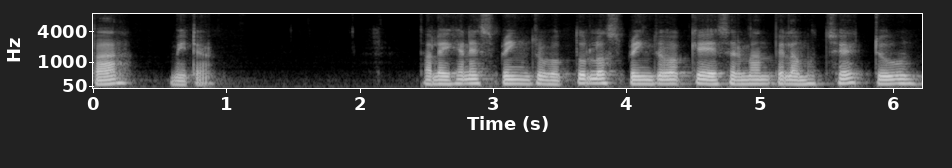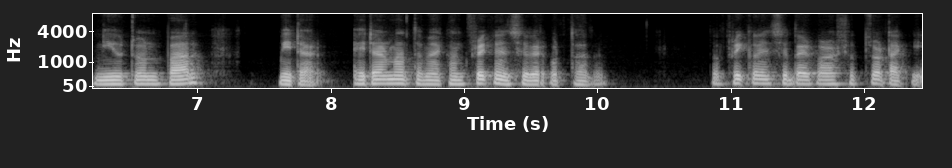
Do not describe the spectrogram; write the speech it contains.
per metre. তাহলে এখানে স্প্রিং ধ্রুবক, তুল্য স্প্রিং ধ্রুবককে এস এর মান পেলাম হচ্ছে টু নিউটন পার মিটার। এটার মাধ্যমে এখন ফ্রিকোয়েন্সি বের করতে হবে। তো ফ্রিকোয়েন্সি বের করার সূত্রটা কি?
